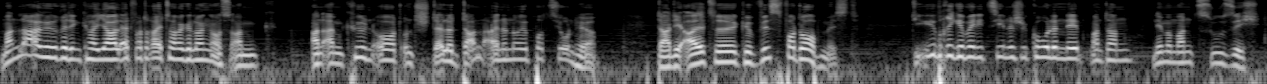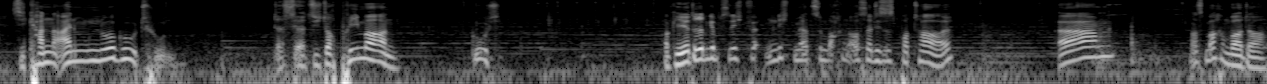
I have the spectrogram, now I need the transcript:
Man lagere den Kajal etwa drei Tage lang einem, an einem kühlen Ort und stelle dann eine neue Portion her, da die alte gewiss verdorben ist. Die übrige medizinische Kohle nimmt man dann, nehme man zu sich. Sie kann einem nur gut tun. Das hört sich doch prima an. Gut. Okay, hier drin gibt es nicht, nicht mehr zu machen, außer dieses Portal. Ähm, was machen wir da?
